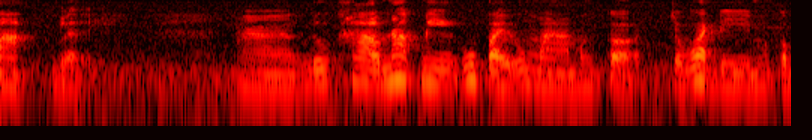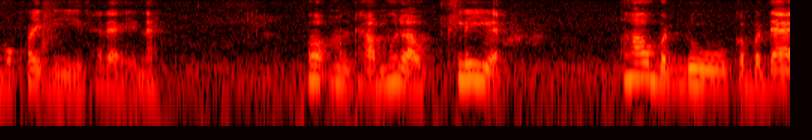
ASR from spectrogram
มากเลยอ่าดูข่าวนักนี่อู้ไปอู้มามันก็จะว่าดีมันก็บอกค่อยดีเท่าไหร่นะ เพราะมันทำให้เราเครียดเข้าบัดดูก็บ่ได้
